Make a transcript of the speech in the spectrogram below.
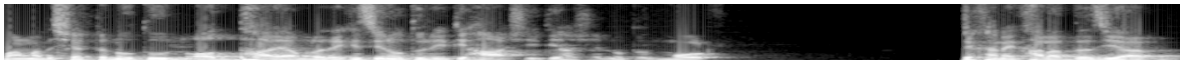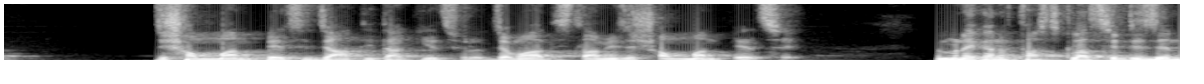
বাংলাদেশে একটা নতুন অধ্যায় আমরা দেখেছি, নতুন ইতিহাস, ইতিহাসের নতুন মোড়, যেখানে খালাদা জিয়ার যে সম্মান পেয়েছে, জাতি তাকিয়েছিল জামাত ইসলামী যে সম্মান পেয়েছে। মানে এখানে first class citizen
